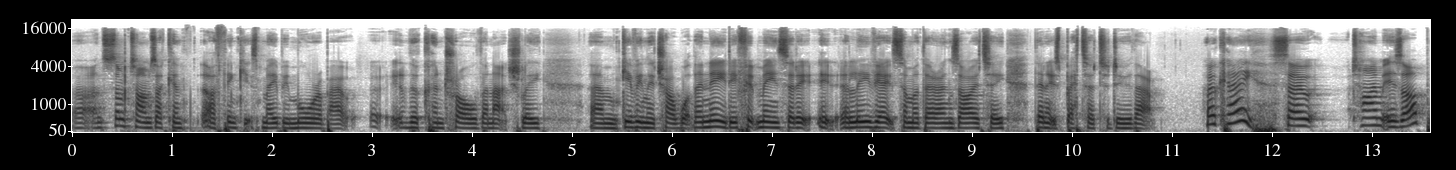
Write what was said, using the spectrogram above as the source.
Uh, and sometimes I can, I think it's maybe more about uh, the control than actually um, giving the child what they need. If it means that it, it alleviates some of their anxiety, then it's better to do that. Okay, so time is up.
